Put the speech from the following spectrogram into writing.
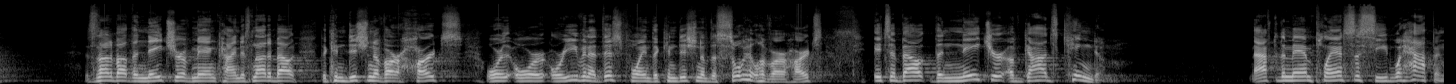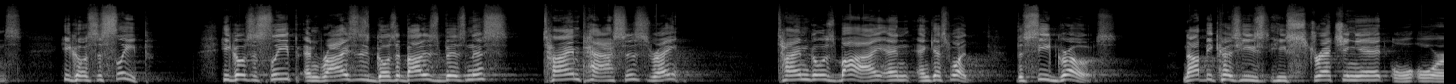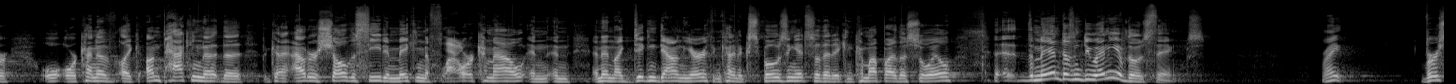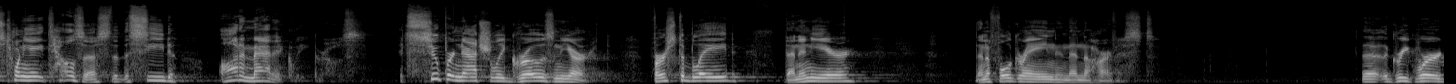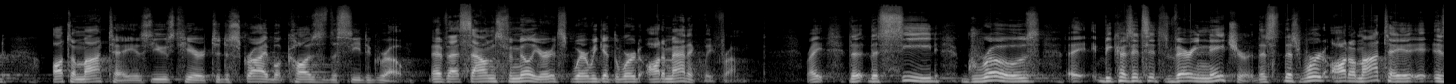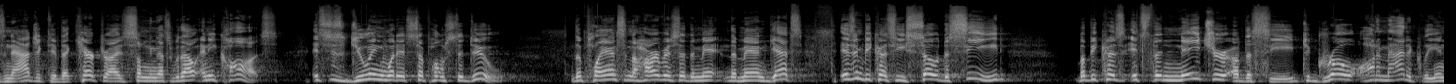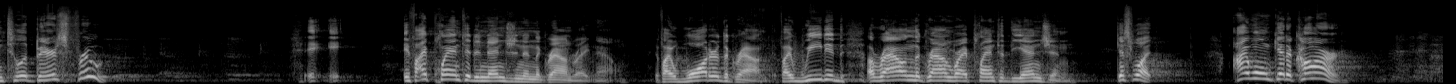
It's not about the nature of mankind. It's not about the condition of our hearts or, or, or even at this point, the condition of the soil of our hearts. It's about the nature of God's kingdom. After the man plants the seed, what happens? He goes to sleep. He goes to sleep and rises, goes about his business. Time passes, right? Time goes by, and, and guess what? The seed grows. Not because he's, he's stretching it or, or, or, or kind of like unpacking the, the, the kind of outer shell of the seed and making the flower come out and, and, and then like digging down the earth and kind of exposing it so that it can come up out of the soil. Uh, the man doesn't do any of those things, right? Verse 28 tells us that the seed automatically grows, it supernaturally grows in the earth. First a blade, then an ear, then a full grain, and then the harvest. The, the Greek word automate is used here to describe what causes the seed to grow. And if that sounds familiar, it's where we get the word automatically from, right? The, the seed grows eh, because it's its very nature. This, this word automate is an adjective that characterizes something that's without any cause. It's just doing what it's supposed to do. The plants and the harvest that the man, the man gets isn't because he sowed the seed, but because it's the nature of the seed to grow automatically until it bears fruit. if I planted an engine in the ground right now, if I watered the ground, if I weeded around the ground where I planted the engine, guess what? I won't get a car.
